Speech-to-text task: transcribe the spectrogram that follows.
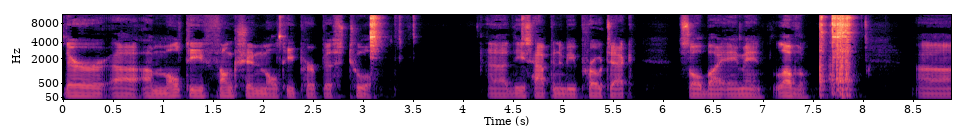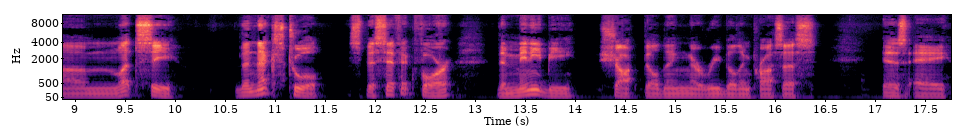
they're uh, a multi-function, multi-purpose tool. Uh, these happen to be ProTek, sold by A-Main. Love them. Um, let's see. The next tool specific for the Mini B shock building or rebuilding process is a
